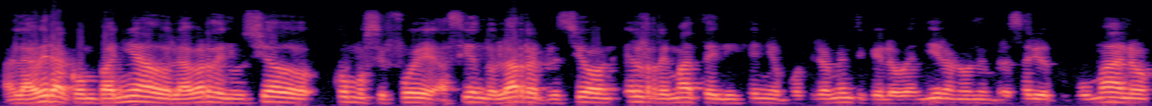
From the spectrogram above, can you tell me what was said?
al haber acompañado, al haber denunciado cómo se fue haciendo la represión, el remate del ingenio posteriormente que lo vendieron a un empresario tucumano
